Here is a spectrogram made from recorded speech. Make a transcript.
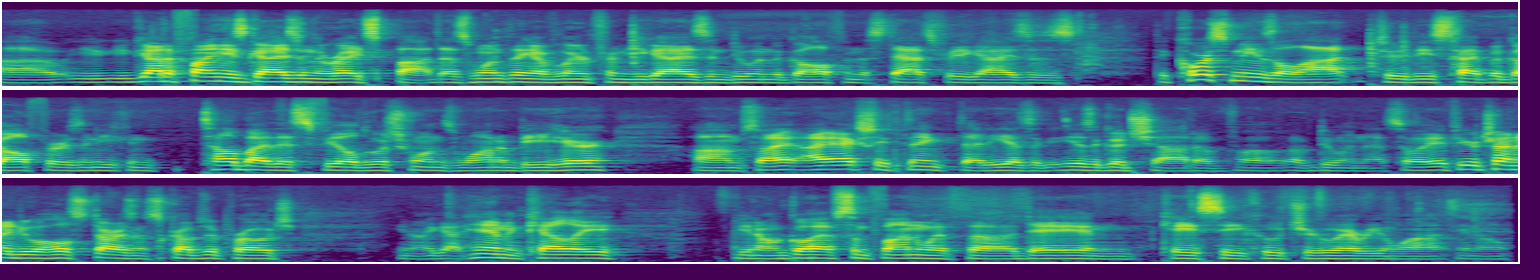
uh, you you got to find these guys in the right spot. That's one thing I've learned from you guys and doing the golf and the stats for you guys is the course means a lot to these type of golfers, and you can tell by this field which ones want to be here. Um, so I, I actually think that he has a he has a good shot of, of of doing that. So if you're trying to do a whole stars and scrubs approach, you know you got him and Kelly. You know, go have some fun with uh, Day and Casey, Kuchar, whoever you want. You know,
